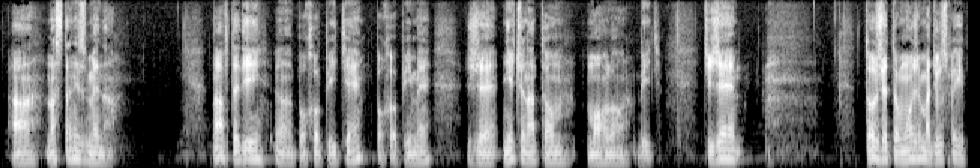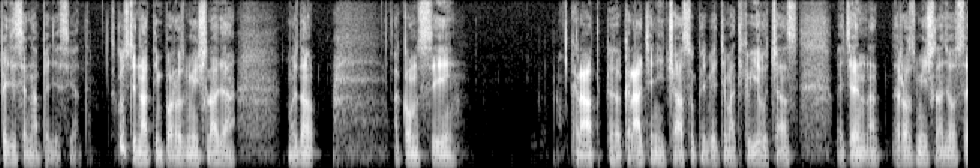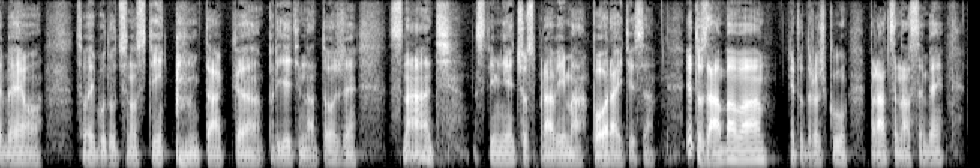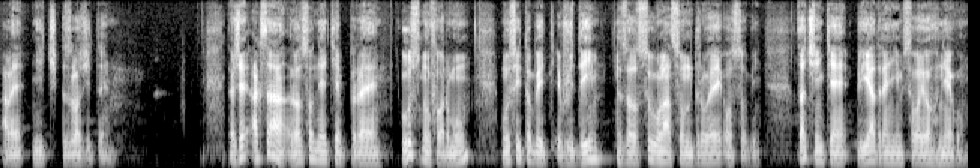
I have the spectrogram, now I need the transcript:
a nastane zmena. No a vtedy uh, pochopíte, pochopíme, že niečo na tom mohlo byť. Čiže to, že to môže mať úspech, je 50 na 50. Skúste nad tým porozmýšľať a možno akom si krát, krátení času, keď budete mať chvíľu čas, budete rozmýšľať o sebe, o svojej budúcnosti, tak eh, prídete na to, že snáď s tým niečo spravím a pohrajte sa. Je to zábava, je to trošku práca na sebe, ale nič zložité. Takže ak sa rozhodnete pre ústnu formu, musí to byť vždy so súhlasom druhej osoby. Začnite vyjadrením svojho hnevu.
